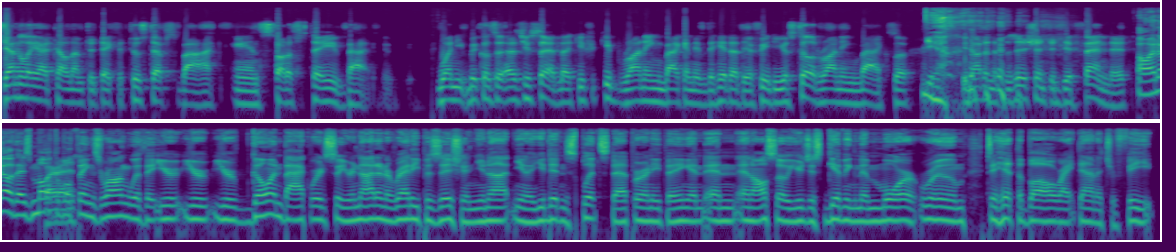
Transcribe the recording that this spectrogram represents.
Generally, I tell them to take two steps back and sort of stay back when you, because as you said, like if you keep running back and if they hit at your feet, you're still running back. So Yeah. you're not in a position to defend it. Oh, I know. There's multiple Whereas- things wrong with it. You're you're you're going backwards, so you're not in a ready position. You're not, you know, you didn't split step or anything, and and and also you're just giving them more room to hit the ball right down at your feet.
